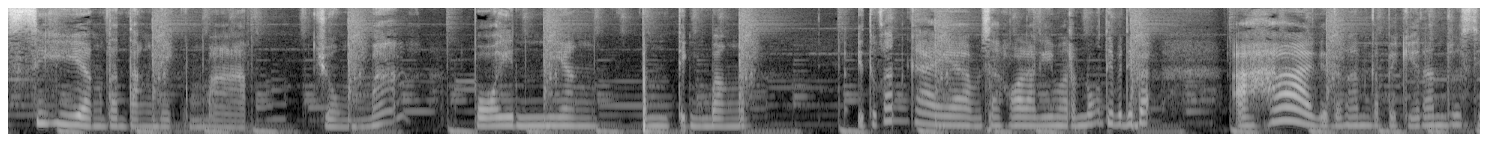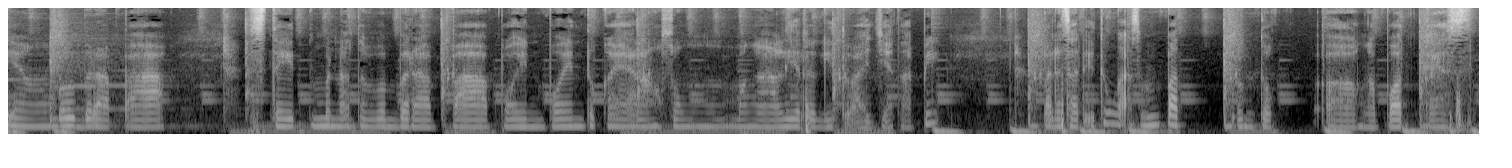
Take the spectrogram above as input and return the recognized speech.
sih yang tentang nikmat cuma poin yang penting banget itu kan kayak misalnya kalau lagi merenung tiba-tiba aha gitu kan kepikiran terus yang beberapa statement atau beberapa poin-poin tuh kayak langsung mengalir gitu aja. Tapi pada saat itu nggak sempat untuk uh, ngepodcast.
